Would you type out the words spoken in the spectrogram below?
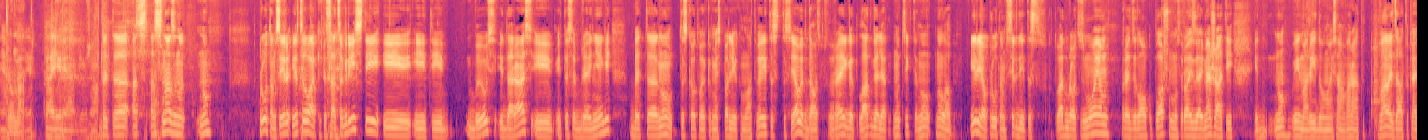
Jā, Domā. tā ir. Tā ir, jā, diemžēl. Bet uh, es, es nezinu, nu, protams, ir, ir cilvēki, kas atsagrīstī, īti būs, ir darās, i, i tas ir brīnīgi, bet nu, tas kaut vai, ka mēs paliekam Latvijā, tas, tas jau ir daudz. Reiga, Latgaļa, nu cik te, nu, nu labi. Ir jau, protams, sirdī tas, ka tu atbrauc uz mojām, redzi lauku plašumus, ir aizgāja mežā, ir, nu, vienmēr īdomājas, ā, varētu, vajadzētu kā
